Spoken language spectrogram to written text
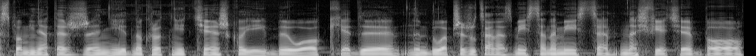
Wspomina też, że niejednokrotnie ciężko jej było, kiedy była przerzucana z miejsca na miejsce na świecie, bo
